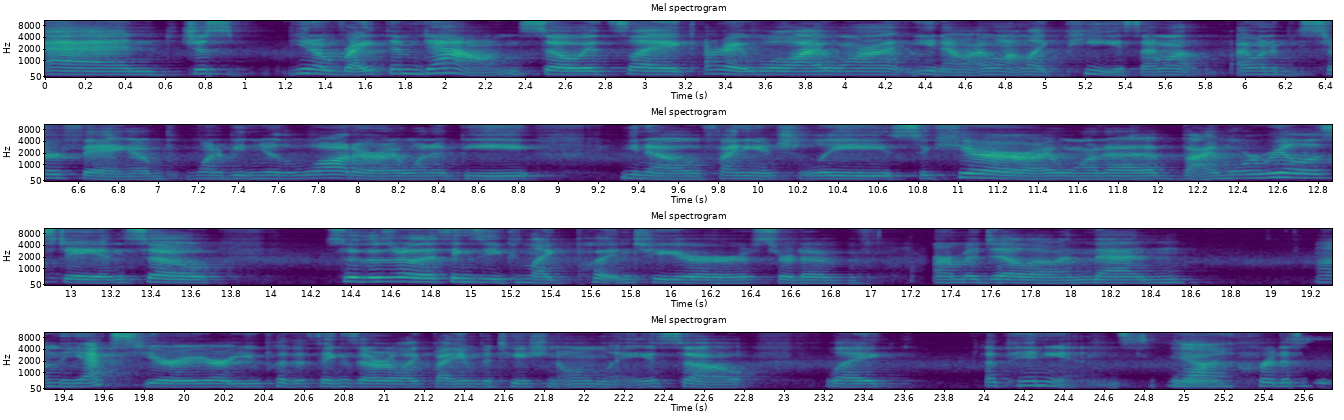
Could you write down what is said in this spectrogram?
and just you know write them down. So it's like all right well i want you know i want like peace. I want i want to be surfing. I want to be near the water. I want to be you know financially secure. I want to buy more real estate. And so so those are the things that you can like put into your sort of armadillo. And then on the exterior you put the things that are like by invitation only. So like opinions yeah. or criticism.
